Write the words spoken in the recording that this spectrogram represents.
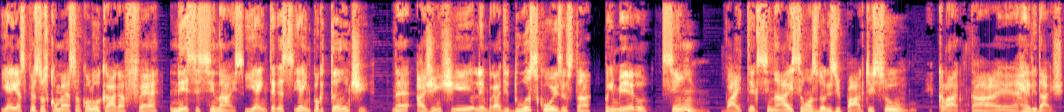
E aí as pessoas começam a colocar a fé nesses sinais. E é, interess- e é importante né, a gente lembrar de duas coisas, tá? Primeiro, sim, vai ter sinais, são as dores de parto, isso é claro, tá? É realidade.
